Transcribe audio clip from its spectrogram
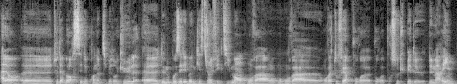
Alors, euh, tout d'abord, c'est de prendre un petit peu de recul, euh, de nous poser les bonnes questions. Effectivement, on va, on, va, on va tout faire pour euh, pour, pour s'occuper de, de Marie.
